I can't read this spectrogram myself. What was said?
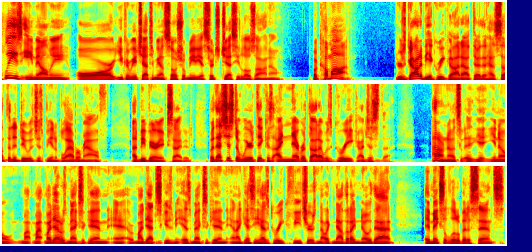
Please email me, or you can reach out to me on social media. Search Jesse Lozano. But come on, there's got to be a Greek god out there that has something to do with just being a blabbermouth. I'd be very excited. But that's just a weird thing because I never thought I was Greek. I just, I don't know. It's uh, you, know, my, my, my dad was Mexican. Uh, my dad, excuse me, is Mexican, and I guess he has Greek features. Now, like now that I know that, it makes a little bit of sense.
